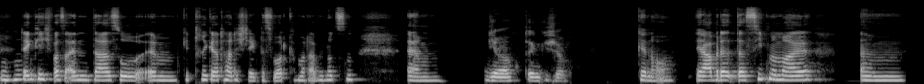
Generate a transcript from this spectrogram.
mhm. denke ich, was einen da so ähm, getriggert hat. Ich denke, das Wort kann man da benutzen. Ähm, ja, denke ich auch. Genau. Ja, aber da, da sieht man mal, ähm,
